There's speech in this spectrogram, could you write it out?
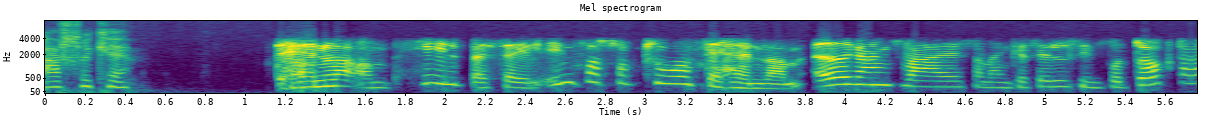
Afrika. Det handler om helt basal infrastruktur. Det handler om adgangsveje, så man kan sælge sine produkter.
